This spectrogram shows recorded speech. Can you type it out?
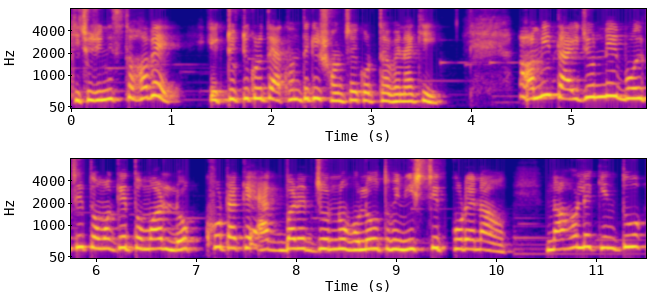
কিছু জিনিস তো হবে, একটু একটু করে তো এখন থেকেই সঞ্চয় করতে হবে নাকি? আমি তাই জন্যেই বলছি তোমাকে, তোমার লক্ষ্যটাকে একবারের জন্য হলেও তুমি নিশ্চিত করে নাও। না হলে কিন্তু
